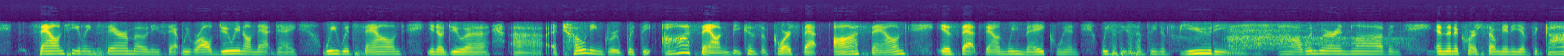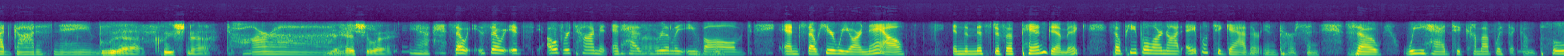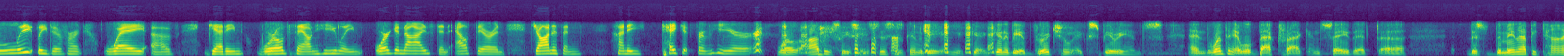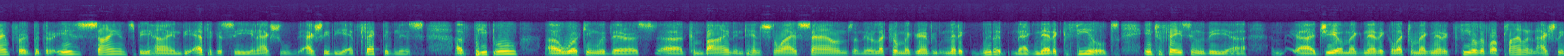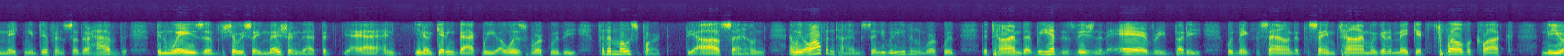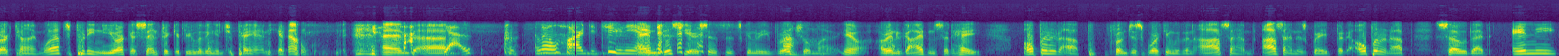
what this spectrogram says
sound healing mm-hmm. ceremonies that we were all doing on that day, we would sound, you know, do a uh, a toning group with the ah sound because, of course, that ah sound is that sound we make when we see something of beauty, ah, when we're in love, and and then of course so many of the God Goddess names, Buddha, Krishna, Tara, Yeshua. Yeah, so so it's over time it it has ah. really mm-hmm. evolved, and so here we are now in the midst of a pandemic, so people are not able to gather in person. So we had to come up with a completely different way of getting World Sound Healing organized and out there. And Jonathan, honey, take it from here. well, obviously, since this is going to be going to be a virtual experience, and one thing I will backtrack and say that. Uh, there may not be time for it, but there is science behind the efficacy and actually, actually the effectiveness of people uh, working with their uh, combined intentionalized sounds and their electromagnetic magnetic fields interfacing with the uh, uh, geomagnetic electromagnetic field of our planet and actually making a difference. So there have been ways of, shall we say, measuring that. But uh, and you know, getting back, we always work with the, for the most part, the ah sound. And we oftentimes, Cynde, would even work with the time that we had this vision that everybody would make the sound at the same time. We're going to make it 12 o'clock New York time. Well, that's pretty New York eccentric if you're living in Japan, you know. and uh, yes. A little hard to tune in. and this year, since it's going to be virtual, oh. my you know our inner guidance said, "Hey, open it up from just working with an ah sound. Ah sound is great, but open it up so that any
